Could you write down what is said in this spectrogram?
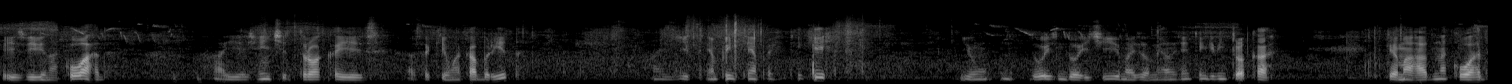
que eles vivem na corda. Aí a gente troca eles. Essa aqui é uma cabrita, mas de tempo em tempo a gente tem que, de um, dois em dois dias mais ou menos, a gente tem que vir trocar. Porque é amarrado na corda,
